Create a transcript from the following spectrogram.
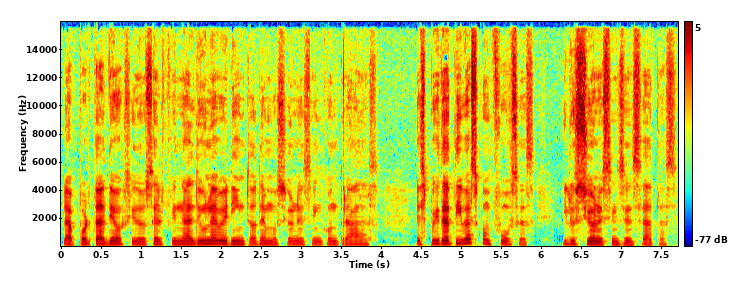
La puerta de óxido es el final de un laberinto de emociones encontradas, expectativas confusas, ilusiones insensatas.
